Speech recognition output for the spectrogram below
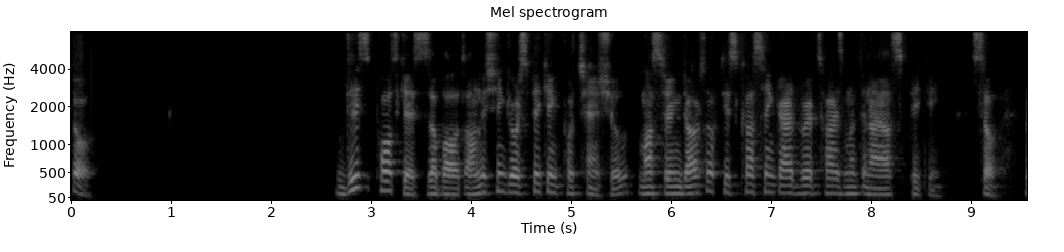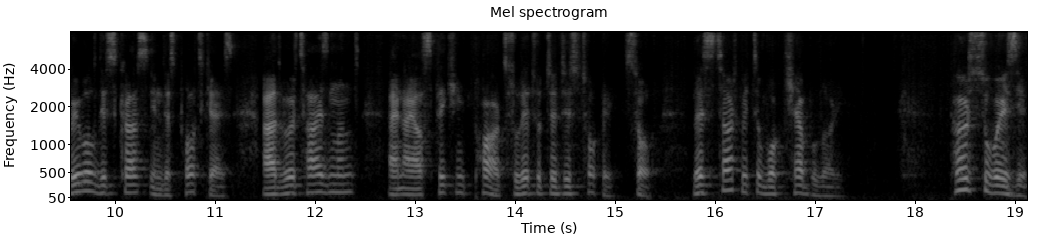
So, this podcast is about unleashing your speaking potential, mastering the art of discussing advertisement and IELTS speaking. So, we will discuss in this podcast advertisement and IELTS speaking parts related to this topic. So, let's start with the vocabulary. Persuasive,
